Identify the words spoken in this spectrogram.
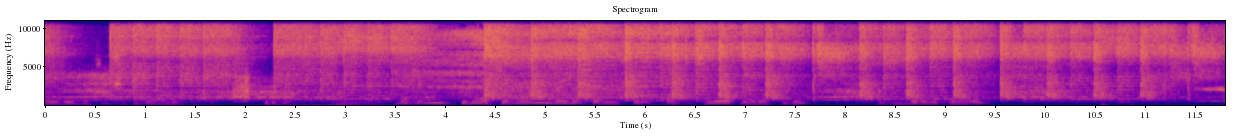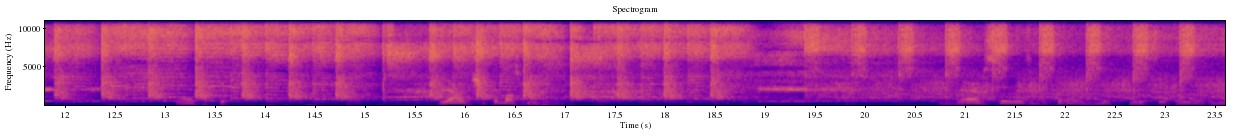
Bunu da güçlü bir şekilde yani. Bu benim kırma seviyemin belli seviyesi. Artık sınır etmeye başladım. Bunu koyuyorum. Be. Ya çifte basmadım. Derseniz bu kadar mutlusu olur mu?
